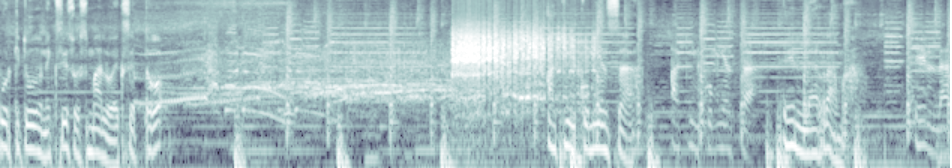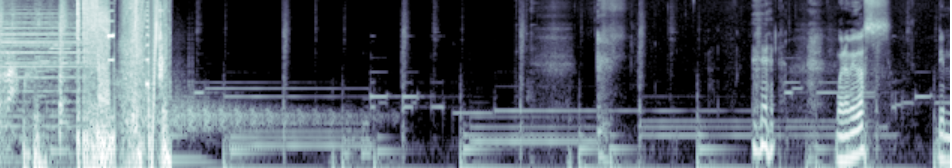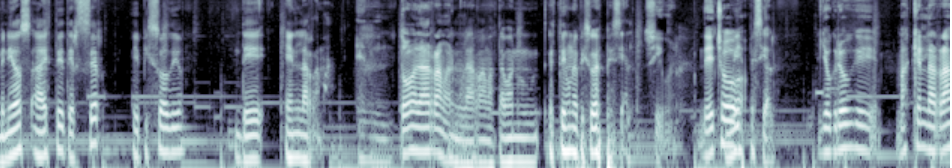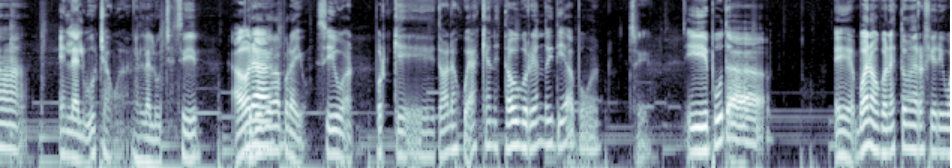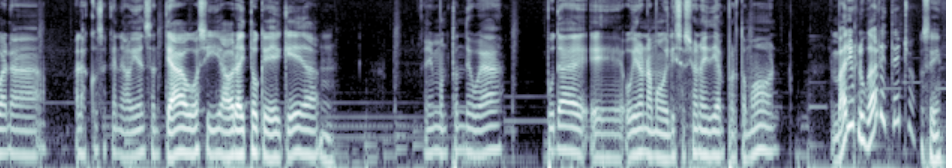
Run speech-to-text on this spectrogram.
Porque todo en exceso es malo, excepto... Aquí comienza... Aquí comienza... En la rama. En la rama. Bueno amigos, bienvenidos a este tercer episodio de En la Rama. Toda la rama, En la Rama, estamos en un- este es un episodio especial, Sí, bueno. De hecho, muy especial, yo creo que más que en la rama, en la lucha, weón. en la lucha. Sí, yo creo que Ahora, va por ahí. sí, weón. Porque todas las weas que han estado ocurriendo hoy día, pues, weón. Sí. Y puta. eh, bueno, con esto me refiero igual a, a las cosas que han habido en Santiago, así. Ahora hay toque de queda. Mm. Hay un montón de weas. Puta, eh, hubiera una movilización hoy día en Puerto Montt. En varios lugares, de hecho. Sí.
